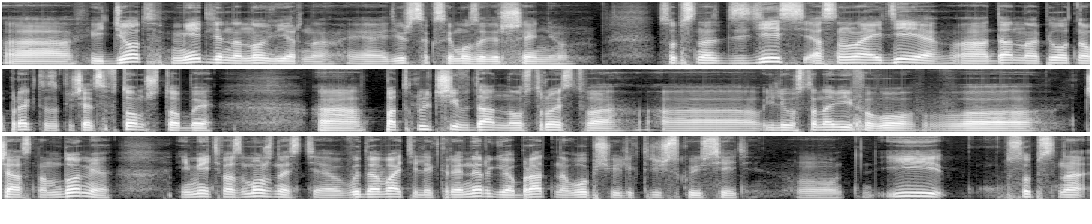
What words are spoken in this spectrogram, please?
а, идет медленно, но верно, движется к своему завершению. Собственно, здесь основная идея а, данного пилотного проекта заключается в том, чтобы а, подключив данное устройство а, или установив его в частном доме, иметь возможность выдавать электроэнергию обратно в общую электрическую сеть. Вот. И, собственно,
